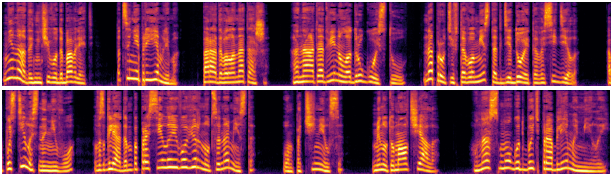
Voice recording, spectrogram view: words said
Не надо ничего добавлять. По цене приемлемо, порадовала Наташа. Она отодвинула другой стул напротив того места, где до этого сидела. Опустилась на него, взглядом попросила его вернуться на место. Он подчинился. Минуту молчала. «У нас могут быть проблемы, милый»,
